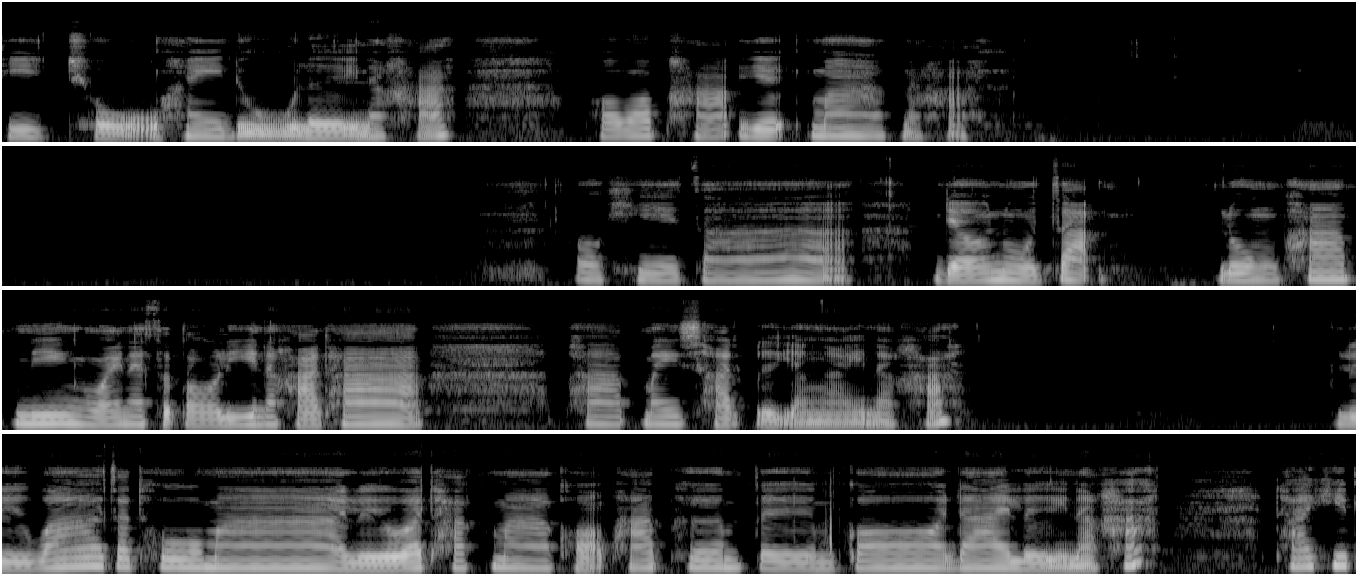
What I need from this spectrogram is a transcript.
ที่โชว์ให้ดูเลยนะคะ เพราะว่าพระเยอะมากนะคะ โอเคจ้า เดี๋ยวหนูจะลงภาพนิ่งไว้ในสตอรี่นะคะ ถ้าภาพไม่ชัดหรือยังไงนะคะ หรือว่าจะโทรมา หรือว่าทักมาขอภาพเพิ่มเติมก็ได้เลยนะคะ ท้ายคลิป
